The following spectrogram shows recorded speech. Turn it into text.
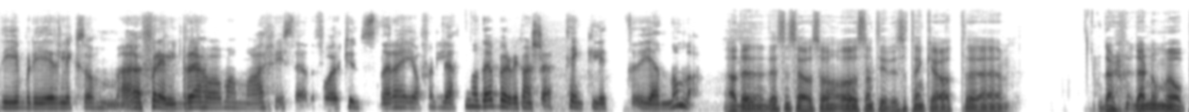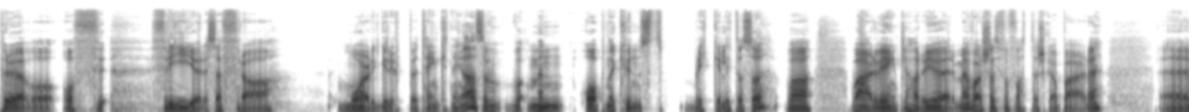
de blir liksom eh, foreldre og mammaer i stedet for kunstnere i offentligheten. Og det bør vi kanskje tenke litt gjennom, da. Ja, det, det syns jeg også. Og samtidig så tenker jeg at uh, det, er, det, er, noe med å prøve å, å frigjøre seg fra målgruppetenkninga, altså, men åpne kunstblikket litt også. Hva, hva er det vi egentlig har å gjøre med? Hva slags forfatterskap er det? Uh,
